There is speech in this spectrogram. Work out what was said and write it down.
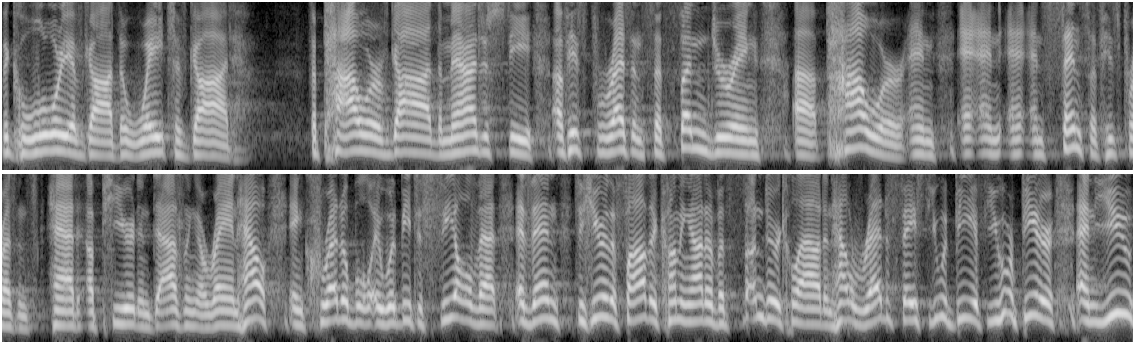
The glory of God, the weight of God the power of God, the majesty of His presence, the thundering uh, power and, and, and, and sense of His presence had appeared in dazzling array. And how incredible it would be to see all that and then to hear the Father coming out of a thundercloud and how red faced you would be if you were Peter and you,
